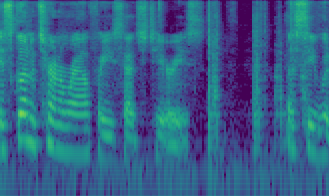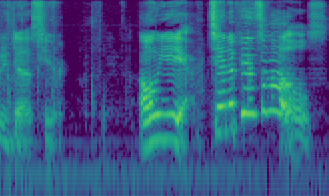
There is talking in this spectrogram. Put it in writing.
It's going to turn around for you, Sagittarius. Let's see what it does here. Oh, yeah. Ten of Pentacles.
